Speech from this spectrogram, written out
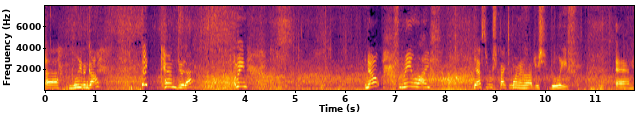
uh, believe in God, they can do that. I mean, you know, for me in life, you have to respect one another's belief and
